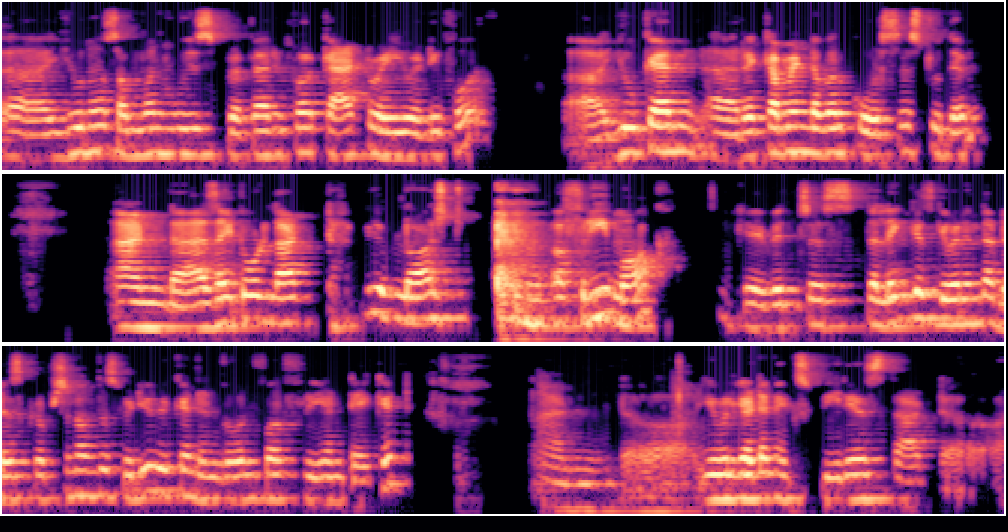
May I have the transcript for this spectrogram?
uh, you know someone who is preparing for CAT 2024, uh, you can uh, recommend our courses to them and as i told that we have launched a free mock okay which is the link is given in the description of this video. You can enroll for free and take it. And uh, you will get an experience that uh,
